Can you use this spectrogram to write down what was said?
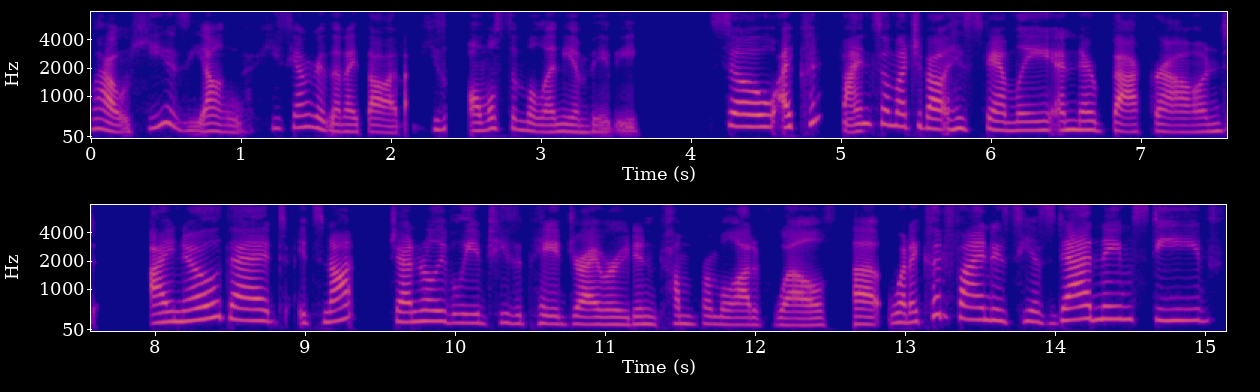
wow, he is young. He's younger than I thought. He's almost a millennium baby. So I couldn't find so much about his family and their background. I know that it's not generally believed he's a paid driver. He didn't come from a lot of wealth. Uh, what I could find is he has a dad named Steve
